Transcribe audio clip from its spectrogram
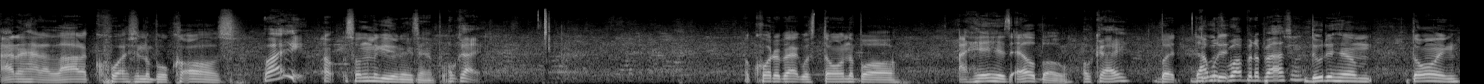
I done had a lot of questionable calls. Right. Oh, so let me give you an example. Okay. A quarterback was throwing the ball. I hit his elbow. Okay. But That was to- roughing the passing. Due to him throwing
